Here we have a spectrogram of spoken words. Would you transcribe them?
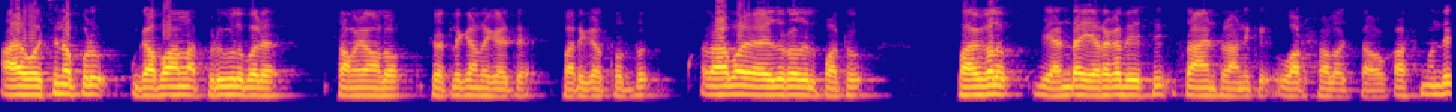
అవి వచ్చినప్పుడు గబాలన పిడుగులు పడే సమయంలో చెట్ల కిందకైతే పరిగెత్తొద్దు. రాబోయే ఐదు రోజుల పాటు పగలు ఎండ ఎరగదీసి సాయంత్రానికి వర్షాలు వచ్చే అవకాశం ఉంది.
